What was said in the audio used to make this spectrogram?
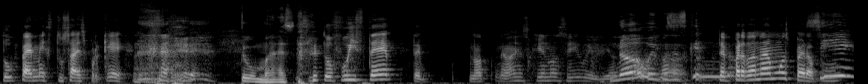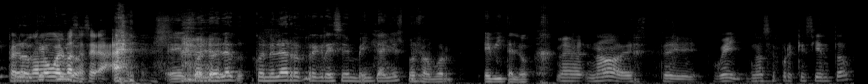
tú, Pemex, tú sabes por qué. Este, Tú más. si tú fuiste, te... No, no, es que no sé, güey. No, güey, pues es que Te no. perdonamos, pero, Sí, pero, pero no lo vuelvas culo. a hacer. Ah. Eh, cuando, el, cuando el rock regrese en 20 años, por favor, evítalo. No, este, güey, no sé por qué siento.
